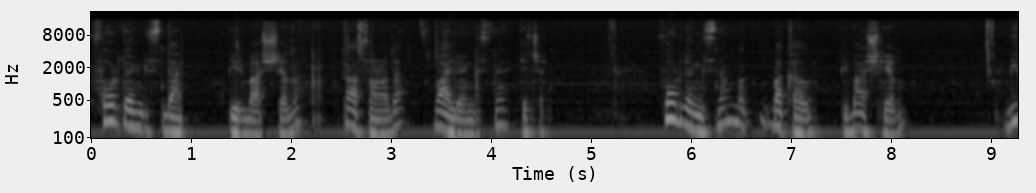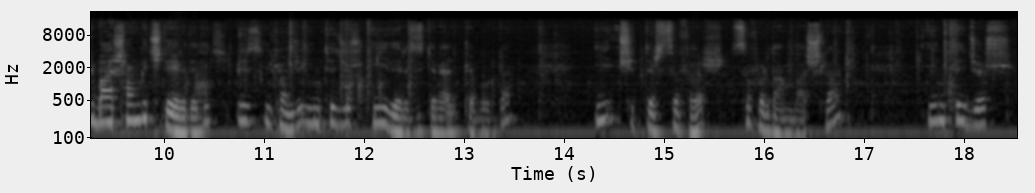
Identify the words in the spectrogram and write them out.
for döngüsünden bir başlayalım. Daha sonra da while döngüsüne geçelim. For döngüsünden bak bakalım. Bir başlayalım. Bir başlangıç değeri dedik. Biz ilk önce integer i deriz genellikle burada. i eşittir 0. Sıfırdan başla. Integer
